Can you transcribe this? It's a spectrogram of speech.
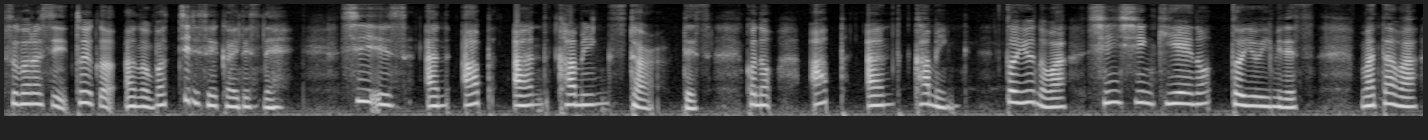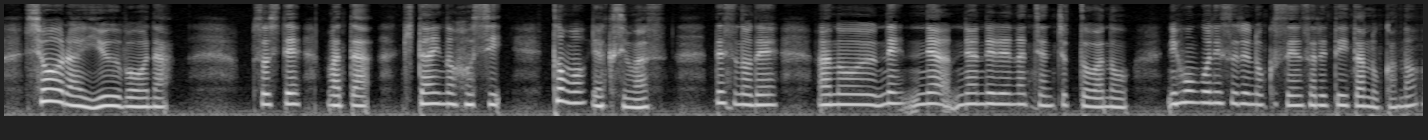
素晴らしい。というか、あの、バッチリ正解ですね。She is an up and coming star です。この up and coming というのは新進気鋭のという意味です。または将来有望な。そしてまた期待の星とも訳します。ですので、あのね、にゃ、にゃんれれなちゃんちょっとあの、日本語にするの苦戦されていたのかな？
